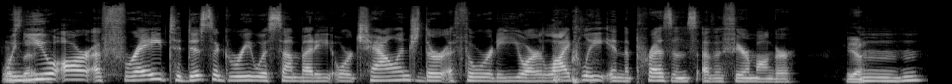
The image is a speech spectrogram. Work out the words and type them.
when you are afraid to disagree with somebody or challenge their authority, you are likely in the presence of a fearmonger. Yeah. Mm-hmm.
